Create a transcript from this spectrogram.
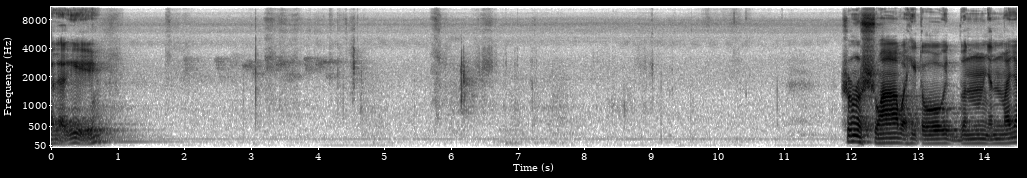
ಹಾಗಾಗಿ ಶೃಣುಷ್ವಾವಹಿತೋ ವಿದ್ವನ್ ಯನ್ಮಯ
